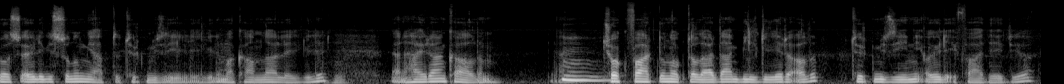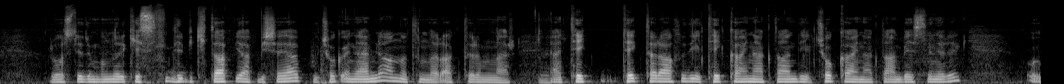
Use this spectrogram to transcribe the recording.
Ross öyle bir sunum yaptı Türk müziğiyle ilgili, makamlarla ilgili. Yani hayran kaldım. Yani Hmm. Çok farklı noktalardan bilgileri alıp Türk müziğini öyle ifade ediyor. Ross dedim bunları kesinlikle bir kitap yap, bir şey yap. Bu çok önemli anlatımlar, aktarımlar. Evet. Yani tek tek taraflı değil, tek kaynaktan değil, çok kaynaktan beslenerek o,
